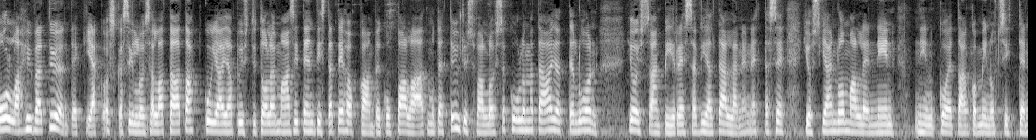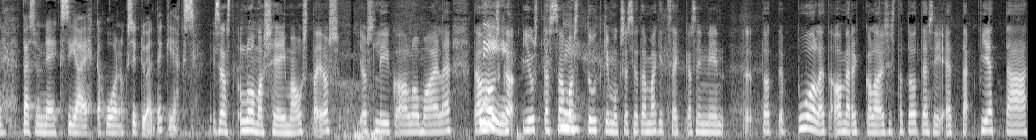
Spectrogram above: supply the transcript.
olla hyvä työntekijä, koska silloin se lataa takkuja ja pystyt olemaan sitten entistä tehokkaampi kuin palaat. Mutta että Yhdysvalloissa kuulemma tämä ajattelu on joissain piireissä vielä tällainen, että se, jos jään lomalle, niin, niin koetaanko minut sitten väsyneeksi ja ehkä huonoksi työntekijäksi. Niin sellaista lomasheimausta, jos, jos liikaa lomailee. Tämä on niin. hauska, just tässä samassa niin. tutkimuksessa, jota mäkin tsekkasin, niin tot, puolet amerikkalaisista totesi, että viettää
